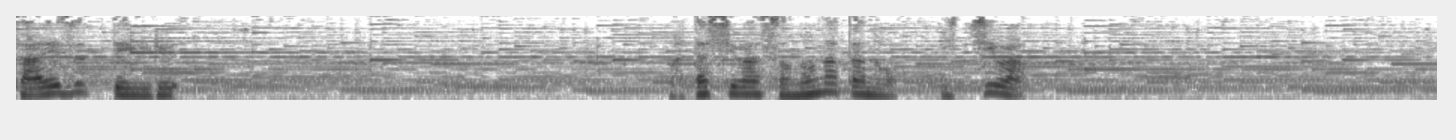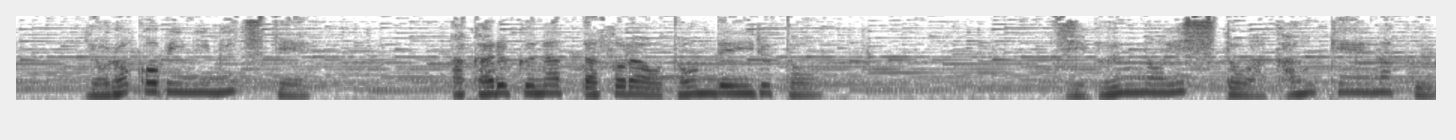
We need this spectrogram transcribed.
さえずっている。私はその中の一羽。喜びに満ちて明るくなった空を飛んでいると、自分の意志とは関係なく、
